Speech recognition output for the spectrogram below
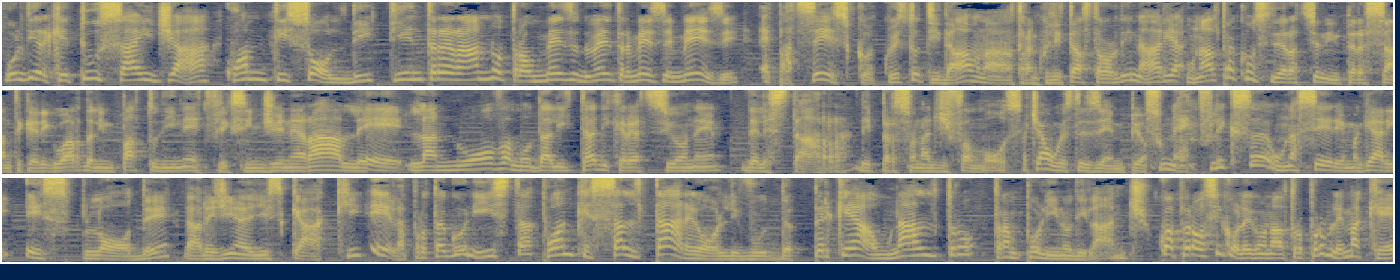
Vuol dire che tu sai già quanti soldi ti entreranno tra un mese, due mesi, tre mesi e mesi. È pazzesco. Questo ti dà una tranquillità straordinaria. Un'altra considerazione interessante che riguarda l'impatto di Netflix in generale è la nuova modalità di creazione delle star, dei personaggi famosi. Facciamo questo esempio. Su Netflix una serie serie magari esplode, la regina degli scacchi, e la protagonista può anche saltare Hollywood perché ha un altro trampolino di lancio. Qua però si collega un altro problema che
